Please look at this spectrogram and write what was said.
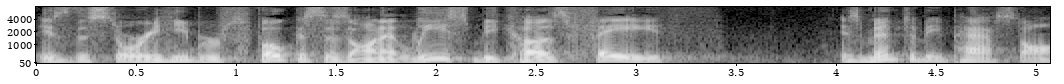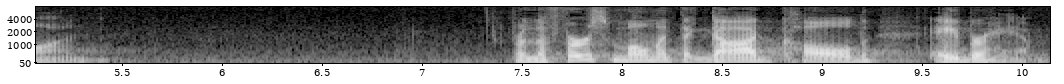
is the story Hebrews focuses on, at least because faith is meant to be passed on. From the first moment that God called Abraham,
